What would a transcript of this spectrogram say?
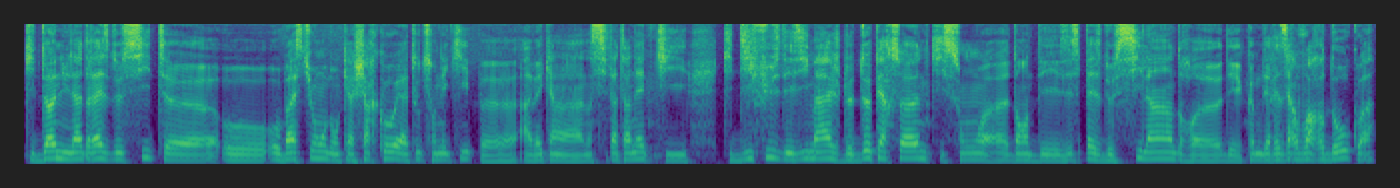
qui donne une adresse de site euh, au, au Bastion, donc à Charcot et à toute son équipe, euh, avec un, un site internet qui qui diffuse des images de deux personnes qui sont euh, dans des espèces de cylindres, des comme des réservoirs d'eau, quoi.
